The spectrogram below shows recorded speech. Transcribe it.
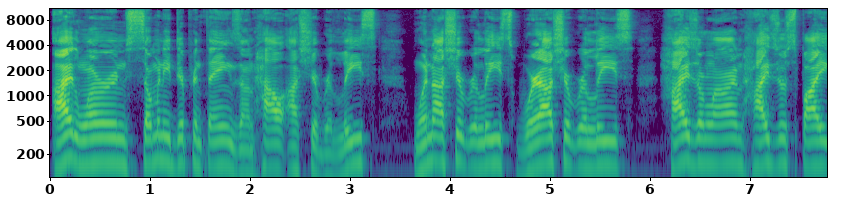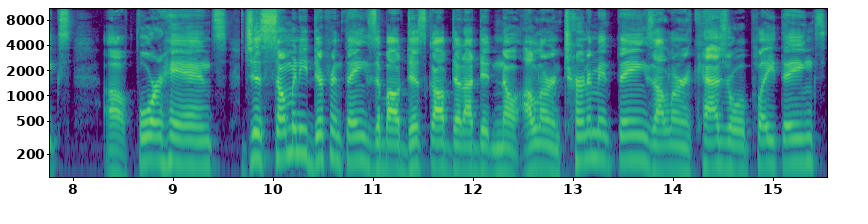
I learned so many different things on how I should release, when I should release, where I should release, hyzer line, hyzer spikes, uh, forehands, just so many different things about disc golf that I didn't know. I learned tournament things, I learned casual play things.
